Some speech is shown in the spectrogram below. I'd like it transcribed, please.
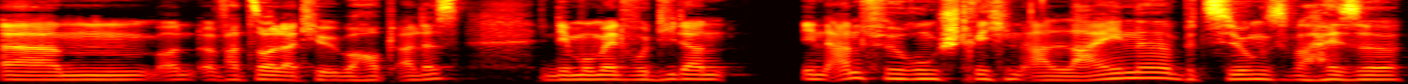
Ähm, und was soll das hier überhaupt alles? In dem Moment, wo die dann in Anführungsstrichen alleine, beziehungsweise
